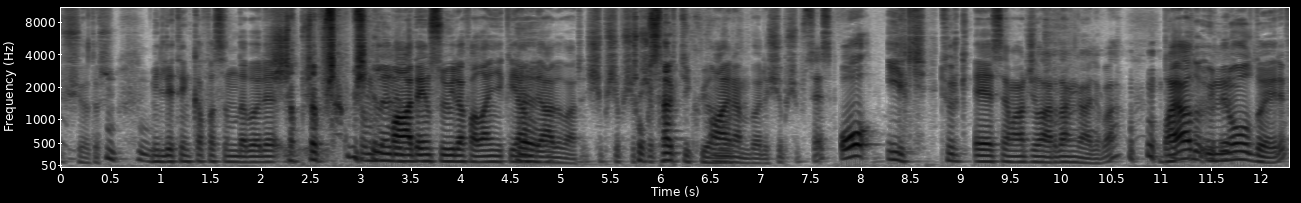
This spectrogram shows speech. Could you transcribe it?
düşüyordur. Milletin kafasında böyle şap şap şap bir şeyler. maden suyuyla falan yıkayan He. bir abi var. Şıp şıp şıp Çok şıp. sert yıkıyor. Aynen böyle şıp şıp ses. O ilk Türk ASMR'cılardan galiba. Bayağı da ünlü oldu herif.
